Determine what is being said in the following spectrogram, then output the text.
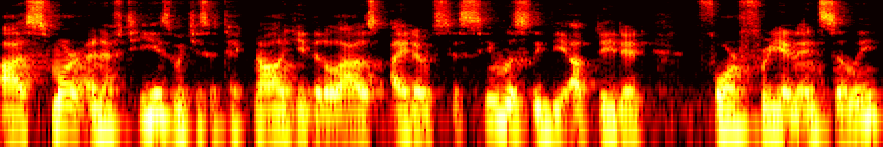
uh, smart NFTs, which is a technology that allows items to seamlessly be updated for free and instantly.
